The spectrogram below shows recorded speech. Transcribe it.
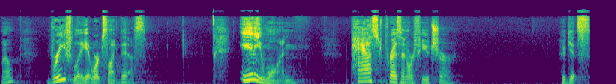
Well, briefly, it works like this anyone, past, present, or future, who gets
